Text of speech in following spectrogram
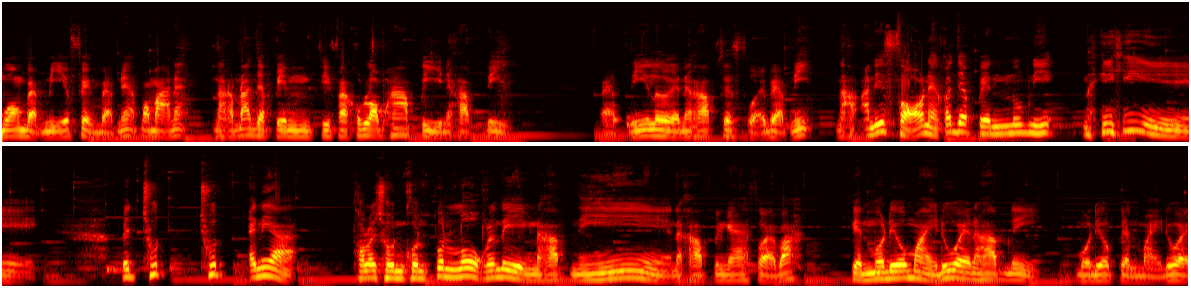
ม่วงแบบมีเอฟเฟกต์แบบเนี้ยประมาณเนี้ยนะครับน่าจะเป็นฟรีไฟครบรอบ 5 ปีนะครับนี่แบบนี้เลยนะครับสวยๆแบบนี้นะครับอันที่สองเนี่ยก็จะเป็นรูปนี้นี่เป็นชุดชุดไอเนี้ยทรชนคนป้นโลกนั่นเองนะครับ นี่นะครับเป็นไงสวยปะเปลี่ยนโมเดลใหม่ด้วยนะครับ นี่โมเดลเปลี่ยนใหม่ด้วย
